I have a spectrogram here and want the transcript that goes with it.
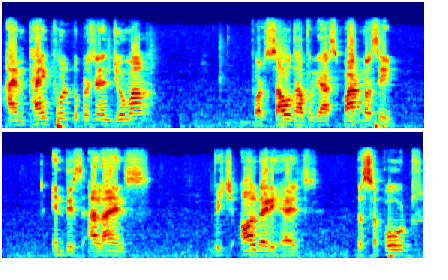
I am thankful to President Zuma for South Africa's partnership in this alliance, which already has the support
